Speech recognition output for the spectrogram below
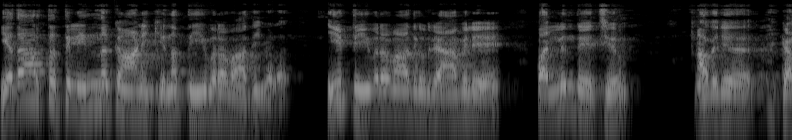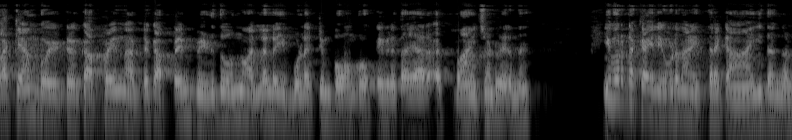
യഥാർത്ഥത്തിൽ ഇന്ന് കാണിക്കുന്ന തീവ്രവാദികൾ ഈ തീവ്രവാദികൾ രാവിലെ പല്ലും തേച്ച് അവർ കിളയ്ക്കാൻ പോയിട്ട് കപ്പയും നട്ട് കപ്പയും പിഴുതും ഒന്നും അല്ലല്ലോ ഈ ബുള്ളറ്റും ബോംബും ഒക്കെ ഇവർ തയ്യാർ വാങ്ങിച്ചുകൊണ്ട് വരുന്നത് ഇവരുടെ കയ്യിൽ ഇവിടെ നിന്നാണ് ഇത്രയൊക്കെ ആയുധങ്ങൾ?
